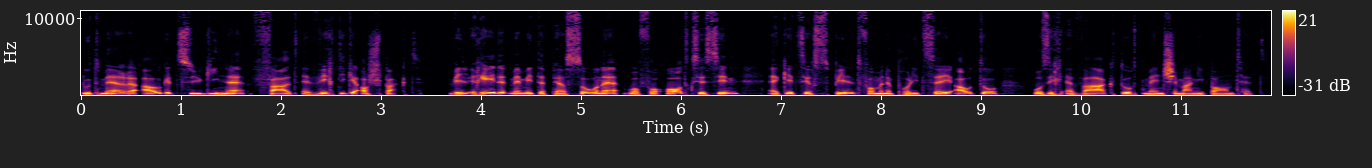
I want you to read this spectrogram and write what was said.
Laut mehreren Augenzeuginnen fehlt ein wichtiger Aspekt. Weil redet man mit den Personen, die vor Ort sind, ergibt sich das Bild von einem Polizeiauto, wo sich ein Weg durch die Menschenmenge bahnt hat.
